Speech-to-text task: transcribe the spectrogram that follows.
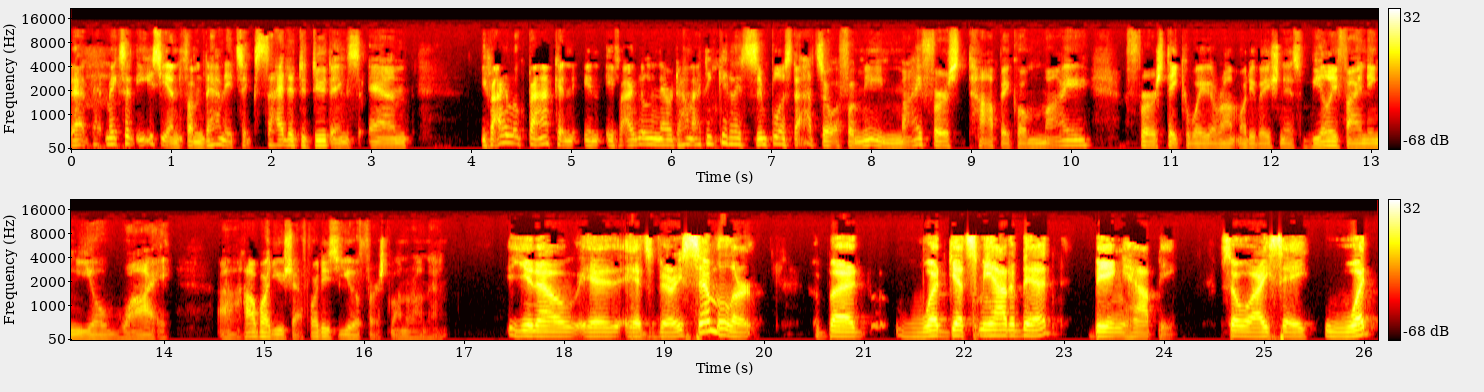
that that makes it easy. And from then, it's excited to do things and if I look back and, and, if I really narrow down, I think it's as simple as that. So for me, my first topic or my first takeaway around motivation is really finding your why. Uh, how about you, Chef? What is your first one around that? You know, it, it's very similar, but what gets me out of bed? Being happy. So I say, what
